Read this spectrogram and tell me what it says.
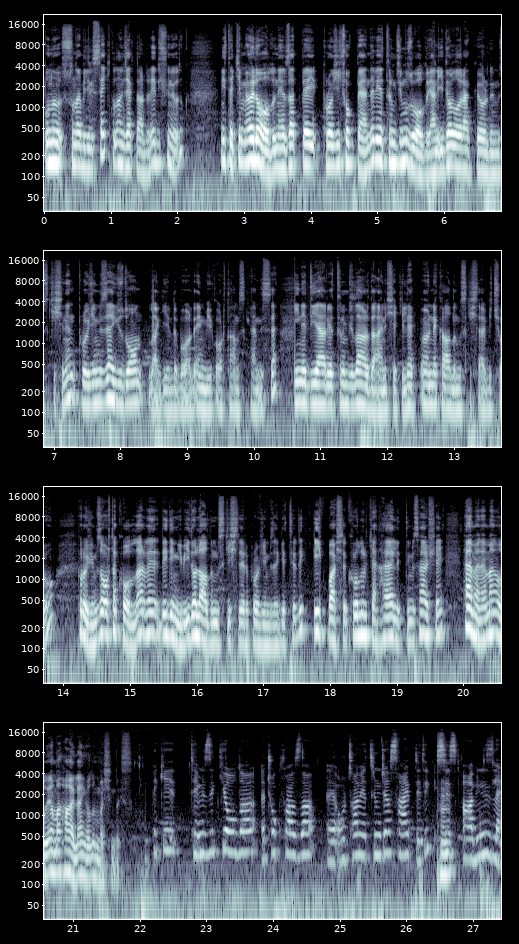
Bunu sunabilirsek kullanacaklardır diye düşünüyorduk. Nitekim öyle oldu. Nevzat Bey projeyi çok beğendi ve yatırımcımız oldu. Yani idol olarak gördüğümüz kişinin projemize %10'la girdi bu arada. En büyük ortağımız kendisi. Yine diğer yatırımcılar da aynı şekilde hep örnek aldığımız kişiler birçoğu. Projemize ortak oldular ve dediğim gibi idol aldığımız kişileri projemize getirdik. İlk başta kurulurken hayal ettiğimiz her şey hemen hemen oluyor ama halen yolun başındayız. Peki temizlik yolda e, çok fazla e, ortağı ve yatırımcıya sahip dedik. Siz abinizle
